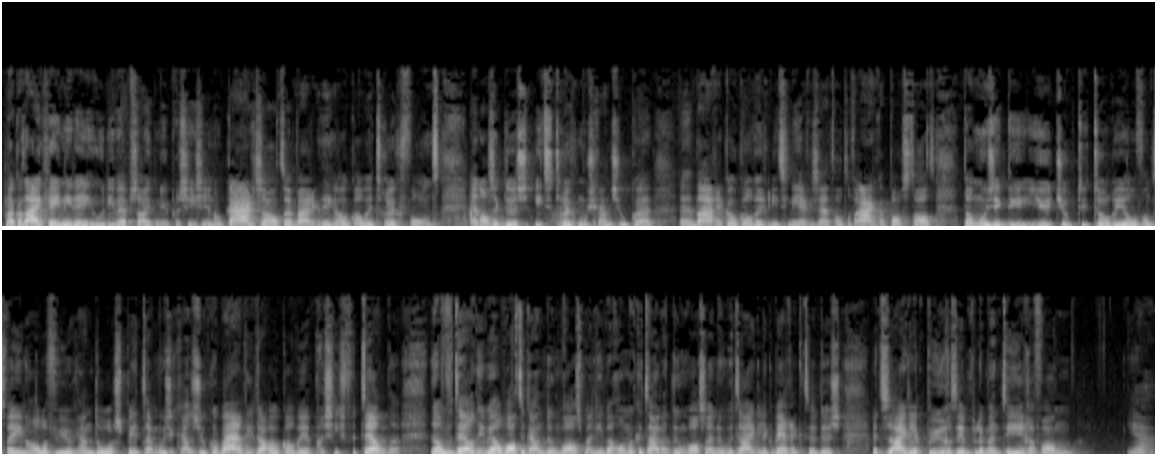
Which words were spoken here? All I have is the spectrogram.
maar ik had eigenlijk geen idee hoe die website nu precies in elkaar zat en waar ik dingen ook alweer terugvond. En als ik dus iets terug moest gaan zoeken, uh, waar ik ook alweer iets neergezet had of aangepast had, dan moest ik die YouTube-tutorial van 2,5 uur gaan doorspitten. Moest ik gaan zoeken waar die dat ook alweer precies vertelde. Dan vertelde hij wel wat ik aan het doen was, maar niet waarom ik het aan het doen was en hoe het eigenlijk werkte. Dus het is eigenlijk puur het implementeren van ja,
